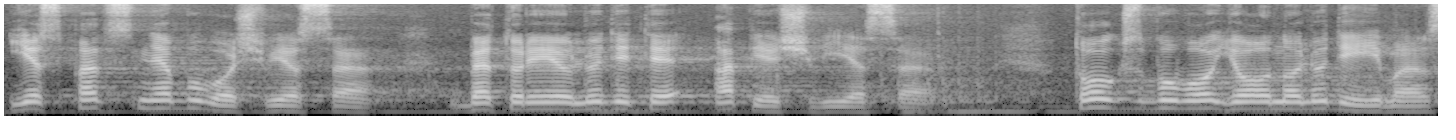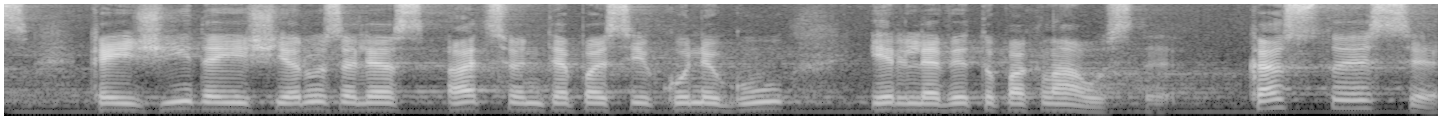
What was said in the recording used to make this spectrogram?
Jis pats nebuvo šviesa, bet turėjo liudyti apie šviesą Toks buvo Jono liudėjimas, kai žydai iš Jeruzalės atsiuntė pas į kunigų ir levitų paklausti, kas tu esi?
